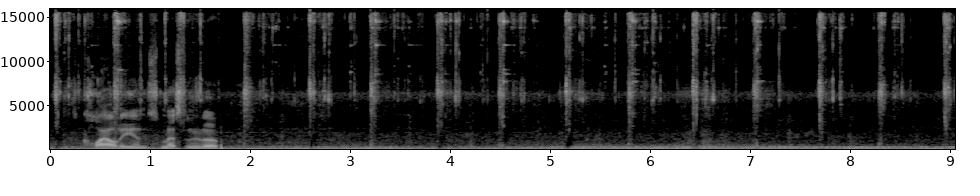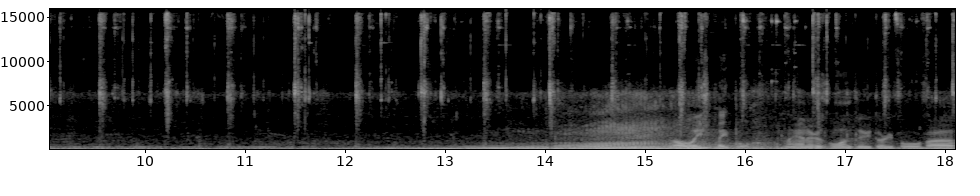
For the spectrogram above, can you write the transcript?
It's cloudy and it's messing it up. All these people. Man, there's one, two, three, four, five,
